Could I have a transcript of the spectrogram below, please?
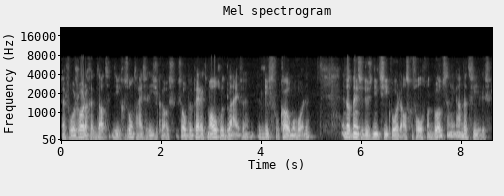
ervoor zorgen dat die gezondheidsrisico's zo beperkt mogelijk blijven, het liefst voorkomen worden. En dat mensen dus niet ziek worden als gevolg van blootstelling aan dat virus.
